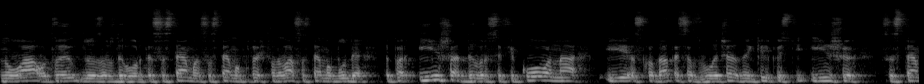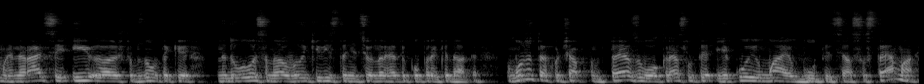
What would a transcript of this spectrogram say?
нова, от ви завжди говорите, система, система, про те, що нова система буде тепер інша, диверсифікована і складатися з величезної кількості інших систем генерації, і е, щоб знову таки не довелося на великій відстані цю енергетику перекидати. Можете, хоча б там тезово окреслити, якою має бути ця система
